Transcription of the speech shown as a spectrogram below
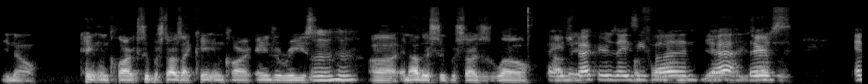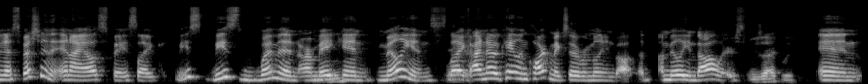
you know, Caitlin Clark, superstars like Caitlin Clark, Angel Reese, hmm uh, and other superstars as well. Paige Bueckers Azzi. Fudd. Yeah, there's exactly. and especially in the NIL space, like these these women are Mhm. making millions. Like I know Caitlin Clark makes over a million a million dollars, exactly and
